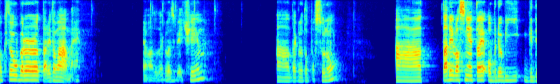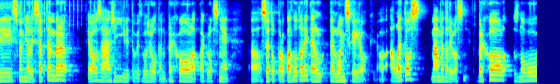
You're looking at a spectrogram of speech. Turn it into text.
Oktober, tady to máme. Já to takhle zvětším. A takhle to posunu. A tady vlastně to je období, kdy jsme měli september, jo, září, kdy to vytvořilo ten vrchol a pak vlastně uh, se to propadlo tady, ten, ten loňský rok. Jo. A letos máme tady vlastně vrchol, znovu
